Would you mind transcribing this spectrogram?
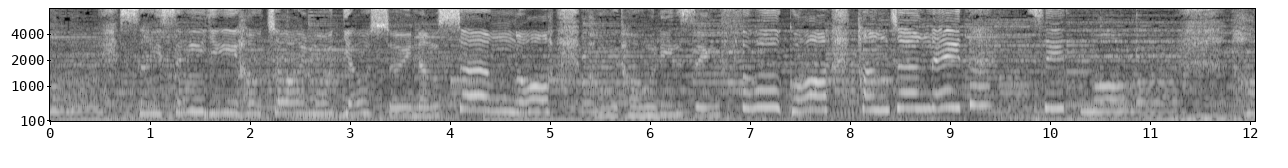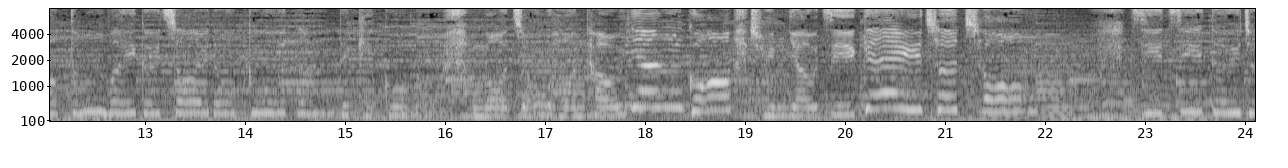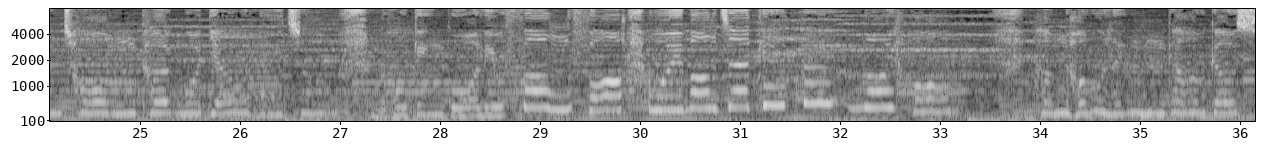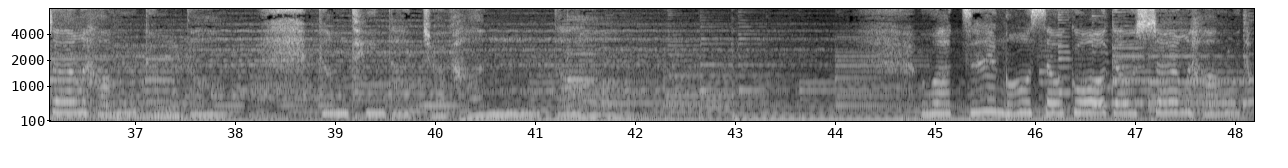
誓死以後再没有誰能傷我，葡萄煉成苦果，憑着你的折磨，學懂畏懼再度孤單的結果。我早看透因果，全由自己出錯。自知對象錯誤，卻沒有離座。我經過了風火，回望着結的愛河，幸好領悟較舊傷口更多。今天得着很多，或者我受過舊傷口。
